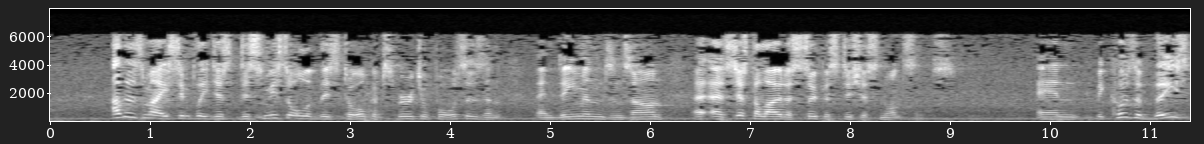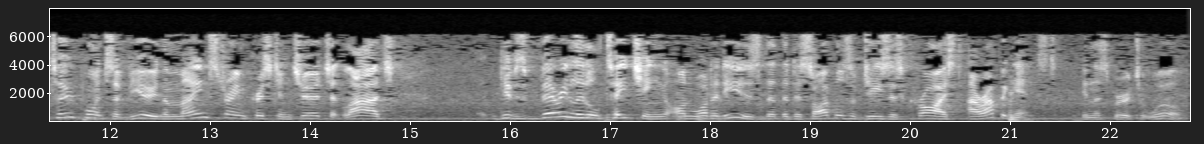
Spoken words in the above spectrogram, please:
others may simply just dismiss all of this talk of spiritual forces and, and demons and so on as just a load of superstitious nonsense. And because of these two points of view, the mainstream Christian church at large gives very little teaching on what it is that the disciples of Jesus Christ are up against in the spiritual world.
